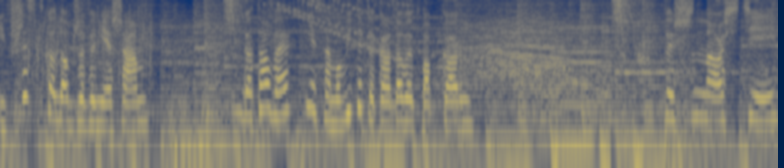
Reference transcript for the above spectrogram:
I wszystko dobrze wymieszam. Gotowe. Niesamowity czekoladowy popcorn. Pyszności.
